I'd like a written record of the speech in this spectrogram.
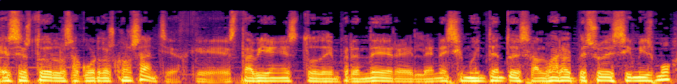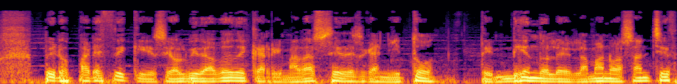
es esto de los acuerdos con Sánchez, que está bien esto de emprender el enésimo intento de salvar al PSOE de sí mismo, pero parece que se ha olvidado de que Arrimadas se desgañitó tendiéndole la mano a Sánchez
